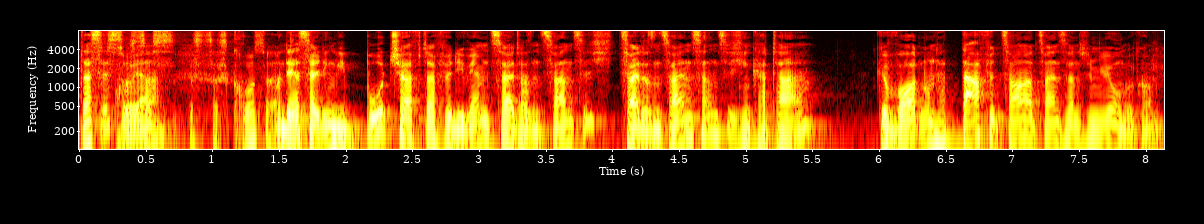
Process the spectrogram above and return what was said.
Das ist so, ja. Das, ist das großartig. Und der ist halt irgendwie Botschafter für die WM 2020, 2022 in Katar geworden und hat dafür 222 Millionen bekommen.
